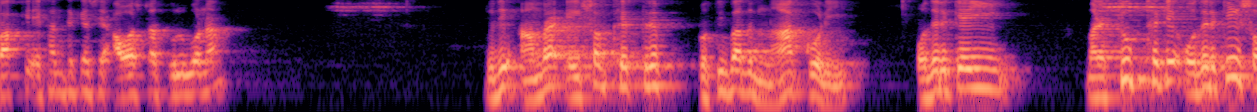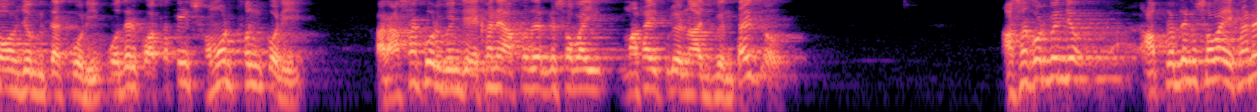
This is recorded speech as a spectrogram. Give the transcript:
বাক্যে এখান থেকে সে আওয়াজটা তুলব না? যদি আমরা এইসব ক্ষেত্রে প্রতিবাদ না করি ওদেরকেই মানে চুপ থেকে ওদেরকেই সহযোগিতা করি, ওদের কথাকেই সমর্থন করি, আর আশা করবেন যে এখানে আপনাদেরকে সবাই মাথায় তুলে নাচবেন, তাই তো? আশা করবেন যে আপনাদেরকে সবাই এখানে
